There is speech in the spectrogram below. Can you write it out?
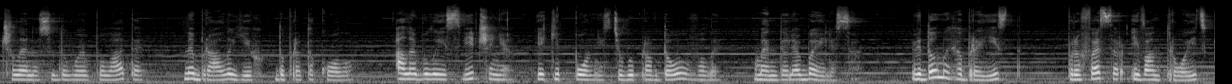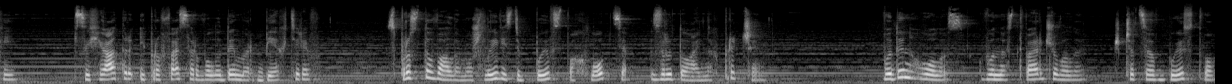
члени судової палати не брали їх до протоколу. Але були і свідчення, які повністю виправдовували Менделя Бейліса. Відомий гебраїст, професор Іван Троїцький, психіатр і професор Володимир Бєхтєрєв спростували можливість вбивства хлопця з ритуальних причин. В один голос вони стверджували, що це вбивство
